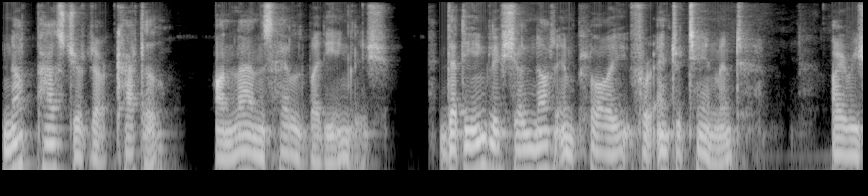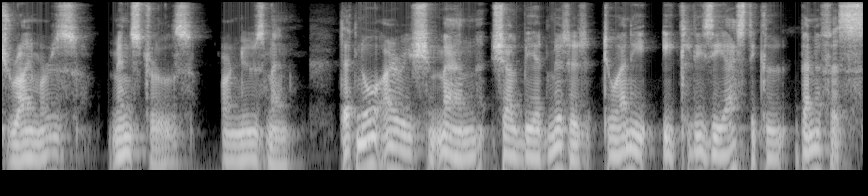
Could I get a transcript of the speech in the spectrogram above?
not pasture their cattle on lands held by the English, that the English shall not employ for entertainment Irish rhymers, minstrels, or newsmen, that no Irish man shall be admitted to any ecclesiastical benefice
